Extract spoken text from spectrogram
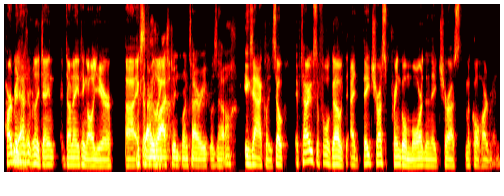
Hardman Yeah. hasn't really done, done anything all year, uh, except Besides for like, last week when Tyreek was out. exactly. So if Tyreek's a full go, I, they trust Pringle more than they trust Mecole Hardman.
